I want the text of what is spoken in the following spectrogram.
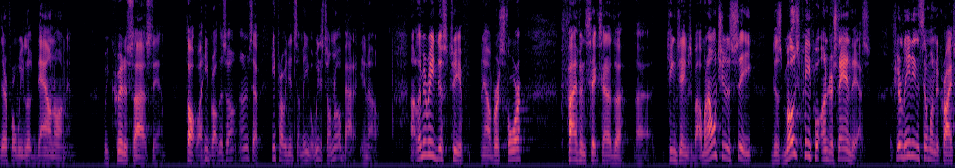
Therefore, we looked down on him. We criticized him. Thought, well, he brought this on himself. He probably did something evil. We just don't know about it, you know. Uh, let me read this to you now, verse 4, 5, and 6 out of the uh, King James Bible. And I want you to see does most people understand this? If you're leading someone to Christ,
